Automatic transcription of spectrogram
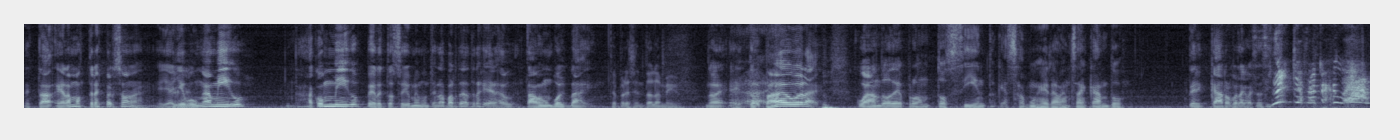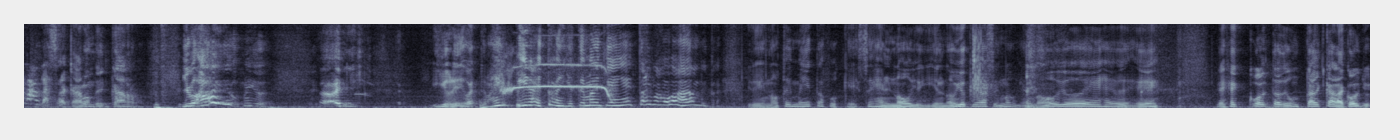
estaba- éramos tres personas. Ella llevó un amigo, estaba conmigo, pero entonces yo me monté en la parte de atrás y era- estaba en un Volkswagen. Te presentó al amigo. No, esto para ahora. Cuando de pronto siento que esa mujer la van sacando del carro por la cabeza así. La sacaron del carro. Y yo, ¡ay, Dios mío! Ay. Y yo le digo a este man, ¡ay, mira, ¿y este man quién es? Está ahí, vamos bajando. Y. Y le digo, no te metas porque ese es el novio. ¿Y el novio qué hace? No, el novio es, es, es escolta de un tal caracol. Yo.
